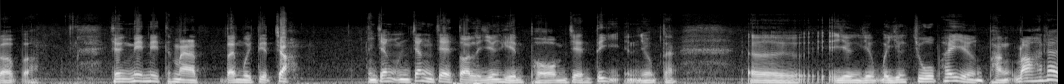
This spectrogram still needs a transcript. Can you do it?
បើបើអញ្ចឹងនេះនេះអាត្មាតែមួយទៀតចោះអញ្ចឹងអញ្ចឹងចេះតើយើងរៀនព្រមចេះបន្តិចញោមថាអឺយើងយើងបើយើងជួបហើយយើងប្រឹងដោះទៅ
